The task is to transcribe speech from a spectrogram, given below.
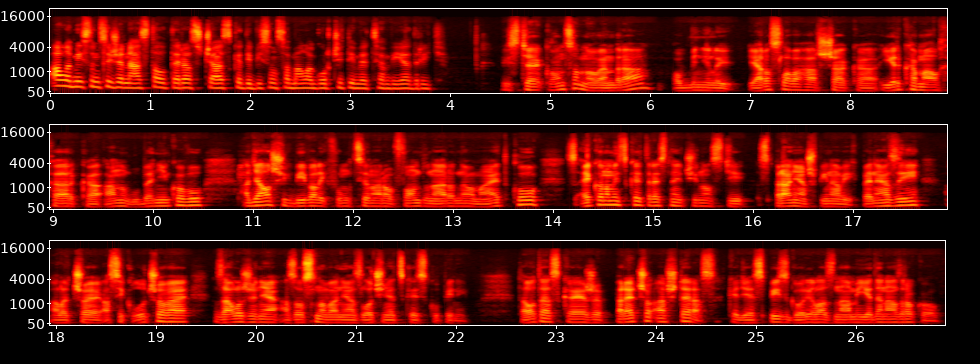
ale myslím si, že nastal teraz čas, kedy by som sa mala k určitým veciam vyjadriť. Vy ste koncom novembra obvinili Jaroslava Haršáka, Jirka Malchárka, Anu Bubeníkovu a ďalších bývalých funkcionárov Fondu národného majetku z ekonomickej trestnej činnosti, z špinavých peňazí, ale čo je asi kľúčové, založenia a zosnovania zločineckej skupiny. Tá otázka je, že prečo až teraz, keď je spis Gorila známy 11 rokov?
